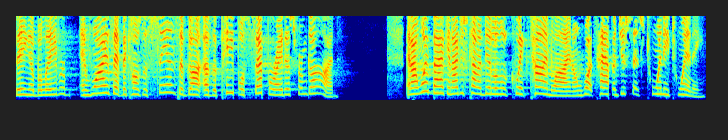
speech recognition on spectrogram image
being a believer. And why is that? Because the sins of God, of the people separate us from God. And I went back and I just kind of did a little quick timeline on what's happened just since 2020.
